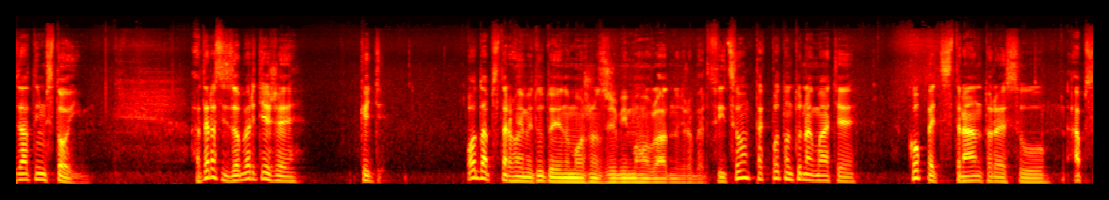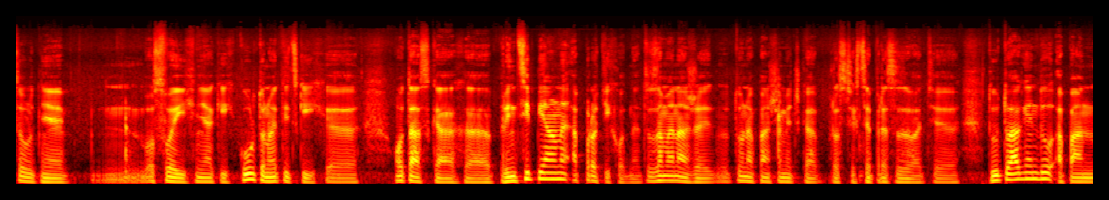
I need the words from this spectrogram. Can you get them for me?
za tým stojím. A teraz si zoberte, že keď odabstrahujeme túto jednu možnosť, že by mohol vládnuť Robert Fico, tak potom tu máte kopec strán, ktoré sú absolútne mm, vo svojich nejakých kultúrno-etických e, otázkach e, principiálne a protichodné. To znamená, že tu na pán Šimečka proste chce presadzovať e, túto agendu a pán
